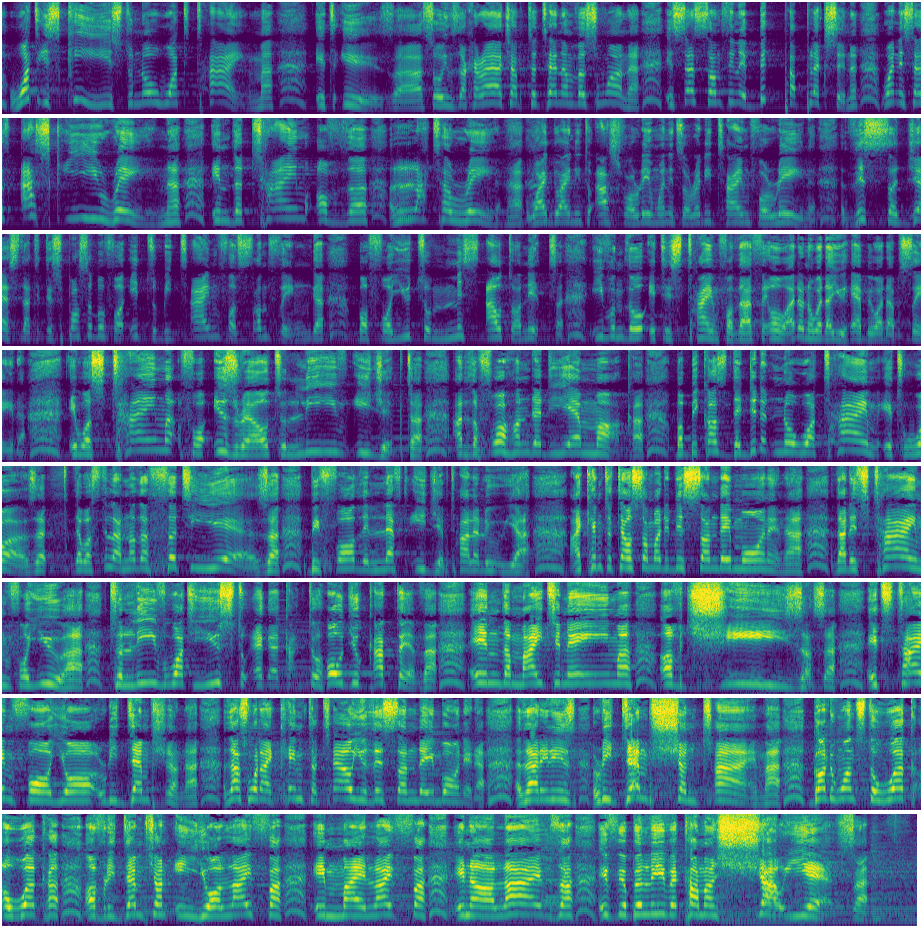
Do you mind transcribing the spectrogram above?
What is key is to know what time it is. Uh, so in Zechariah chapter 10 and verse 1, it says something a bit perplexing when it says, Ask ye rain in the time of the latter rain. Why do I need to ask for rain when it's already time for rain? This suggests that it is possible for it to be time for something, but for you to miss out on it, even though it is time for that thing. Oh, I don't know whether you hear me what I'm saying. It was time for Israel to leave Egypt at the 400 year mark, but because they didn't know what time it was, there was still another 30 years uh, before they left Egypt. Hallelujah. I came to tell somebody this Sunday morning uh, that it's time for you uh, to leave what used to, uh, to hold you captive uh, in the mighty name of Jesus. It's time for your redemption. That's what I came to tell you this Sunday morning that it is redemption time. God wants to work a work of redemption in your life, in my life life, uh, in our lives. Uh, if you believe it, come and shout yes.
